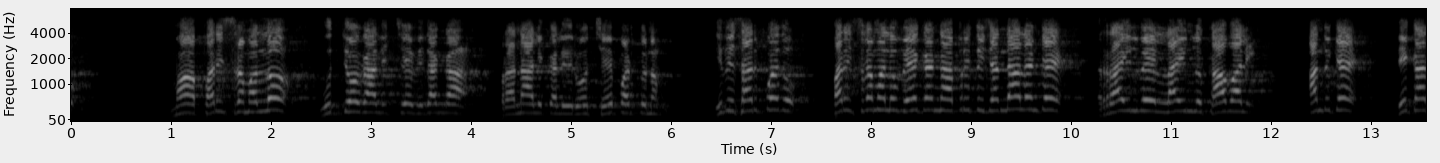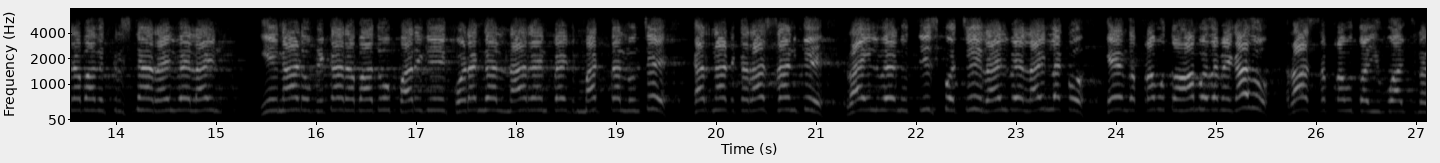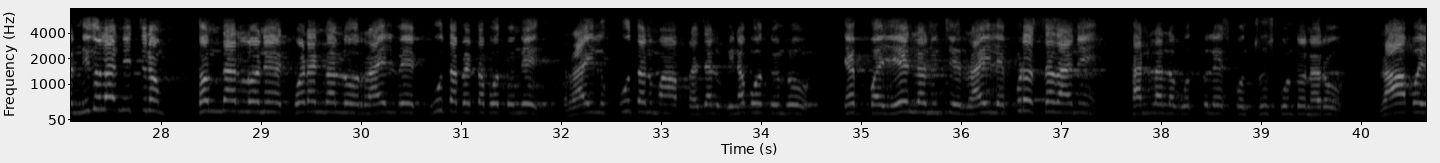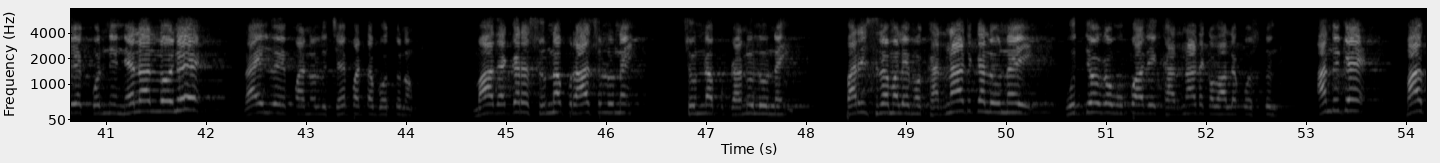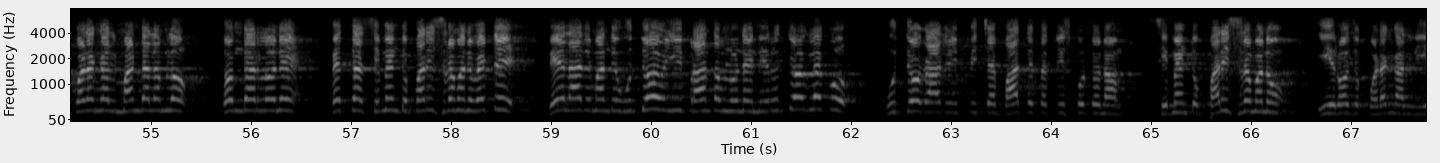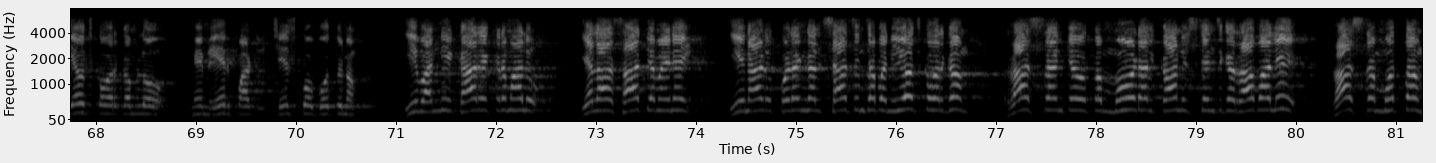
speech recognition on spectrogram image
మా పరిశ్రమల్లో ఉద్యోగాలు ఇచ్చే విధంగా ప్రణాళికలు ఈరోజు చేపడుతున్నాం. ఇవి సరిపోదు. పరిశ్రమలు వేగంగా అభివృద్ధి చెందాలంటే రైల్వే లైన్లు కావాలి. అందుకే వికారాబాద్ కృష్ణా రైల్వే లైన్ ఈనాడు వికారాబాదు పరిగి కొడంగల్ నారాయణపేట మక్తల్ నుంచి కర్ణాటక రాష్ట్రానికి రైల్వేను తీసుకొచ్చి రైల్వే లైన్లకు కేంద్ర ప్రభుత్వం ఆమోదమే కాదు రాష్ట్ర ప్రభుత్వం ఇవ్వాల్సిన నిధులను ఇచ్చినాం. తొందరలోనే కొడంగల్లో రైల్వే కూత పెట్టబోతుంది. రైలు కూతను మా ప్రజలు వినబోతుండ్రు. డెబ్బై ఏళ్ళ నుంచి రైలు ఎప్పుడొస్తుందా అని కండ్లలో ఒత్తులేసుకొని చూసుకుంటున్నారు. రాబోయే కొన్ని నెలల్లోనే రైల్వే పనులు చేపట్టబోతున్నాం. మా దగ్గర సున్నపు రాసులు ఉన్నాయి సున్నపు గనులు ఉన్నాయి పరిశ్రమలేమో కర్ణాటకలు ఉన్నాయి ఉద్యోగ ఉపాధి కర్ణాటక వాళ్ళకు వస్తుంది అందుకే మా కొడంగల్ మండలంలో తొందరలోనే పెద్ద సిమెంట్ పరిశ్రమను పెట్టి వేలాది మంది ఉద్యోగ ఈ ప్రాంతంలో ఉండే నిరుద్యోగులకు ఉద్యోగాలు ఇప్పించే బాధ్యత తీసుకుంటున్నాం. సిమెంట్ పరిశ్రమను ఈ రోజు కొడంగల్ నియోజకవర్గంలో మేము ఏర్పాటు చేసుకోబోతున్నాం. ఇవన్నీ కార్యక్రమాలు ఎలా సాధ్యమైనాయి? ఈనాడు కొడంగల్ శాసనసభ నియోజకవర్గం రాష్ట్రానికి ఒక మోడల్ కాన్స్టిట్యున్సీగా రావాలి. రాష్ట్రం మొత్తం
